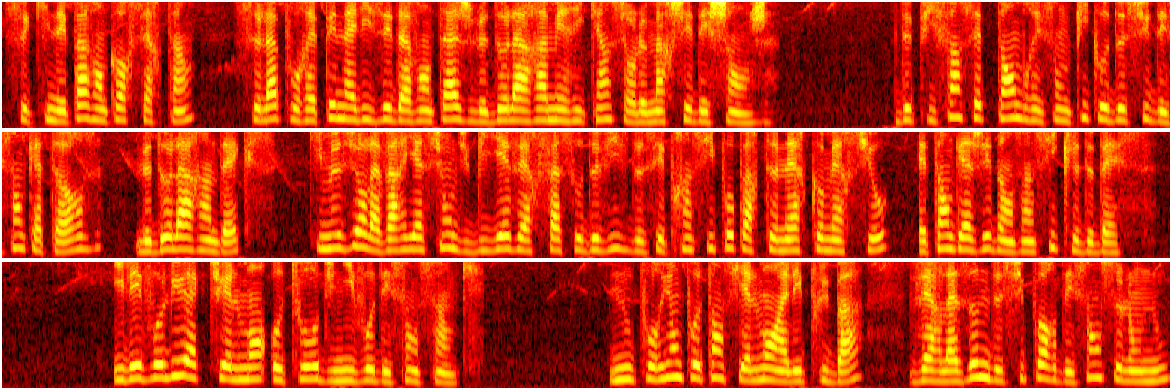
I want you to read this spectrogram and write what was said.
ce qui n'est pas encore certain, cela pourrait pénaliser davantage le dollar américain sur le marché des changes. Depuis fin septembre et son pic au-dessus des 114, le dollar index, qui mesure la variation du billet vert face aux devises de ses principaux partenaires commerciaux, est engagé dans un cycle de baisse. Il évolue actuellement autour du niveau des 105. Nous pourrions potentiellement aller plus bas, vers la zone de support des 100 selon nous,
